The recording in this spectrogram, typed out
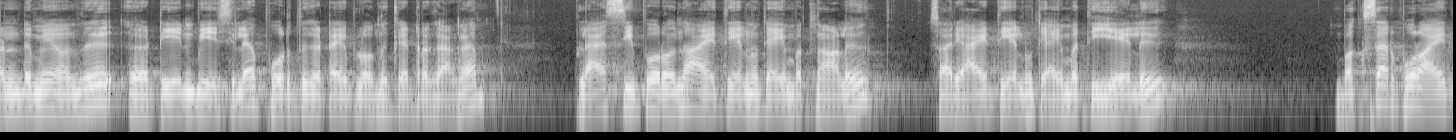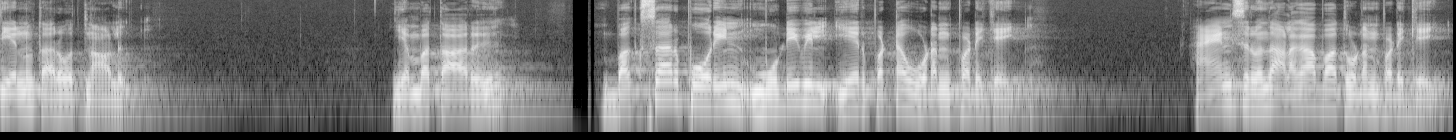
ரெண்டுமே வந்து டிஎன்பிஎஸ்சியில் பொறுத்துக்க டைப்பில் வந்து கேட்டிருக்காங்க. பிளாசி போர் வந்து ஆயிரத்தி எழுநூற்றி ஐம்பத்தி நாலு சாரி ஆயிரத்தி எழுநூற்றி ஐம்பத்தி ஏழு. பக்சார் போர் ஆயிரத்தி எழுநூற்றி அறுபத்தி நாலு எண்பத்தாறு பக்சார் போரின் முடிவில் ஏற்பட்ட உடன்படிக்கை. ஆன்சர் வந்து அலகாபாத் உடன்படிக்கை.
